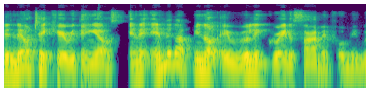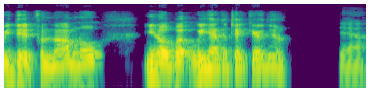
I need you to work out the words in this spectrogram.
then they'll take care of everything else. And it ended up, you know, a really great assignment for me. We did phenomenal, you know, but we had to take care of them. Yeah.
